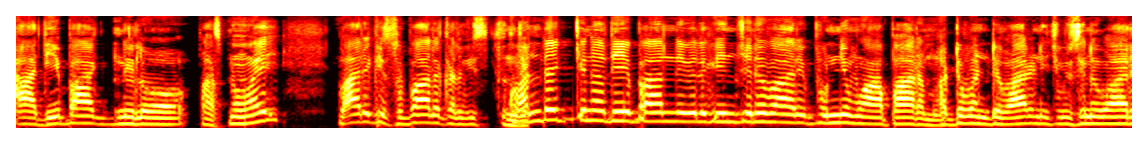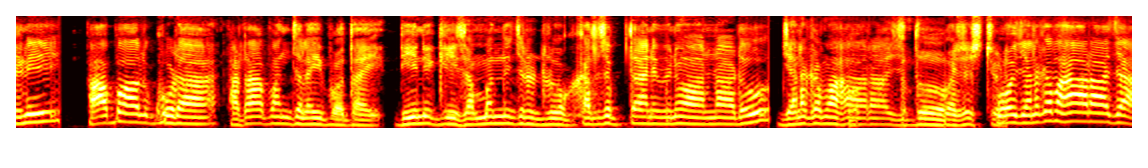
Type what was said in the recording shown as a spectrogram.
ఆ దీపాగ్నిలో భస్మమై వారికి శుభాలు కలిగిస్తుంది. కొండెక్కిన దీపాన్ని వెలిగించిన వారి పుణ్యము అపారం అటువంటి వారిని చూసిన వారిని పాపాలు కూడా పటాపంచలైపోతాయి దీనికి సంబంధించినటువంటి ఒక కథ చెప్తాను విను అన్నాడు జనక మహారాజుతో వశిష్ఠుడు. ఓ జనక మహారాజా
